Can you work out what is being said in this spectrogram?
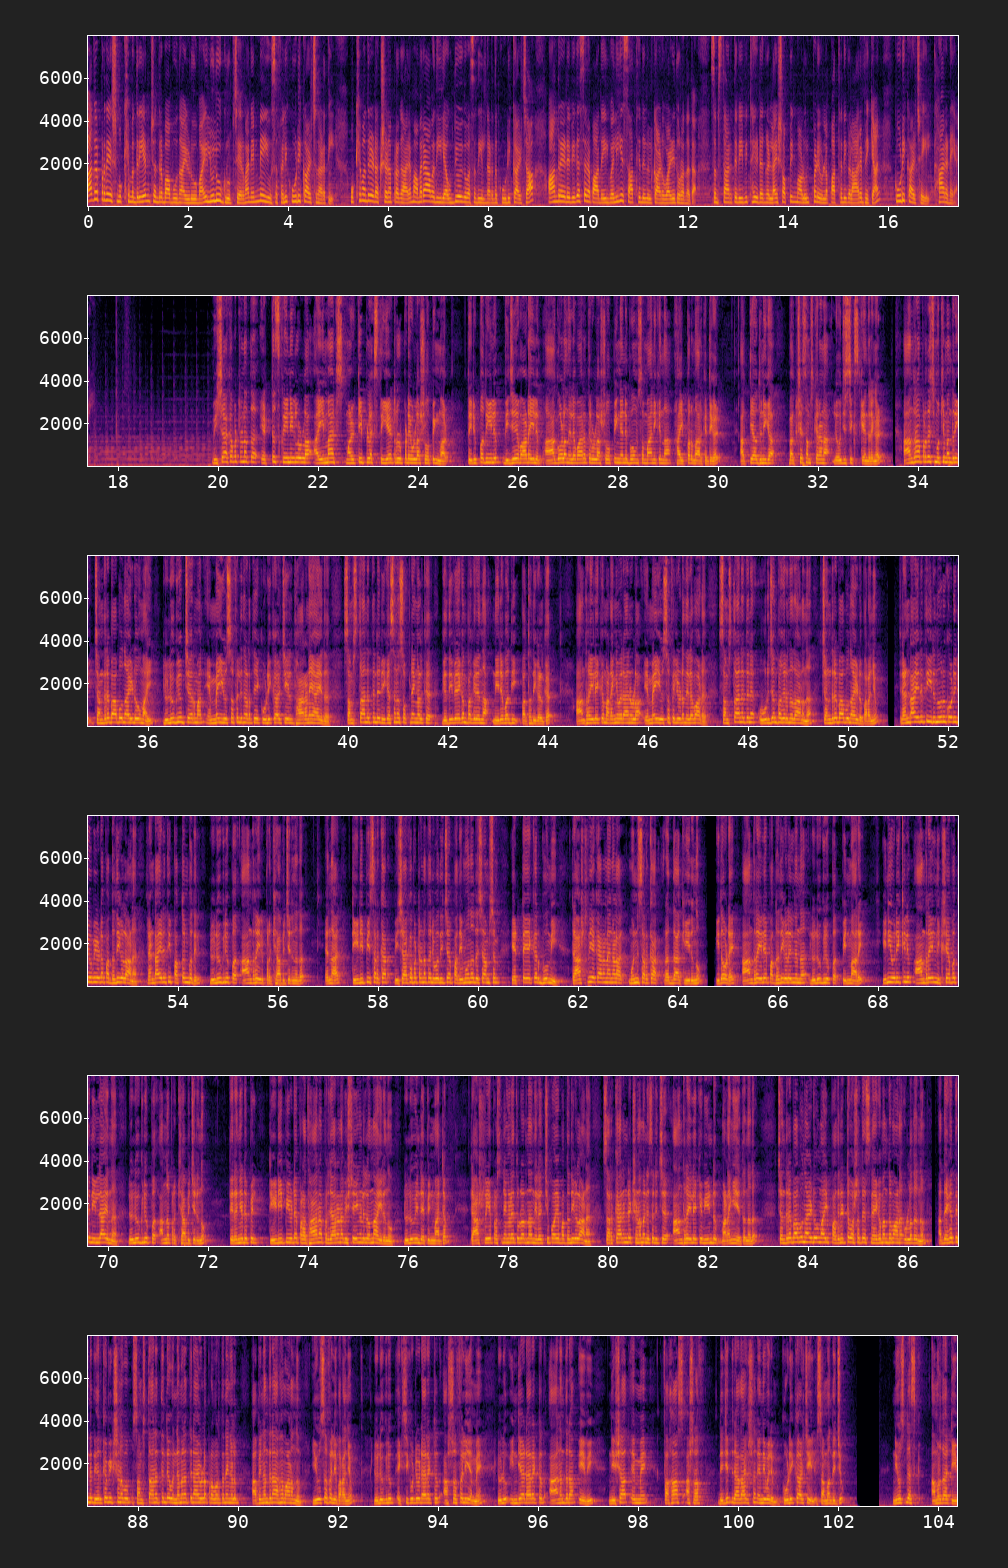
ആന്ധ്രാപ്രദേശ് മുഖ്യമന്ത്രി N Chandrababu നായിഡുവുമായി Lulu group chairman M A Yusuf Ali കൂടിക്കാഴ്ച നടത്തി. മുഖ്യമന്ത്രിയുടെ ക്ഷണപ്രകാരം അമരാവതിയിലെ ഔദ്യോഗിക വസതിയിൽ നടന്ന കൂടിക്കാഴ്ച ആന്ധ്രയുടെ വികസന പാതയിൽ വലിയ സാധ്യതകൾക്കാണ് വഴി തുറന്നത്. സംസ്ഥാനത്തെ വിവിധയിടങ്ങളിലായി ഷോപ്പിംഗ് മാൾ ഉൾപ്പെടെയുള്ള പദ്ധതികൾ ആരംഭിക്കാൻ കൂടിക്കാഴ്ചയിൽ ധാരണയായി. വിശാഖപട്ടണത്ത് എട്ട് സ്ക്രീനുകളുള്ള ഐമാക്സ് മൾട്ടിപ്ലക്സ് തിയേറ്റർ ഉൾപ്പെടെയുള്ള ഷോപ്പിംഗ് മാൾ തിരുപ്പതിയിലും വിജയവാഡയിലും ആഗോള നിലവാരത്തിലുള്ള ഷോപ്പിംഗ് അനുഭവം സമ്മാനിക്കുന്ന ഹൈപ്പർ മാർക്കറ്റുകൾ അത്യാധുനിക ഭക്ഷ്യ സംസ്കരണ ലോജിസ്റ്റിക്സ് കേന്ദ്രങ്ങൾ. ആന്ധ്രാപ്രദേശ് മുഖ്യമന്ത്രി Chandrababu നായിഡുവുമായി Lulu group chairman M A Yusuffali നടത്തിയ കൂടിക്കാഴ്ചയിൽ ധാരണയായത് സംസ്ഥാനത്തിന്റെ വികസന സ്വപ്നങ്ങൾക്ക് ഗതിവേഗം പകരുന്ന നിരവധി പദ്ധതികൾക്ക്. ആന്ധ്രയിലേക്ക് മടങ്ങിവരാനുള്ള എം എ യൂസഫലിയുടെ നിലപാട് സംസ്ഥാനത്തിന് ഊർജം പകരുന്നതാണെന്ന് ചന്ദ്രബാബു നായിഡു പറഞ്ഞു. രണ്ടായിരത്തി ഇരുന്നൂറ് കോടി രൂപയുടെ പദ്ധതികളാണ് രണ്ടായിരത്തി പത്തൊൻപതിൽ ലുലു ഗ്രൂപ്പ് ആന്ധ്രയിൽ പ്രഖ്യാപിച്ചിരുന്നത്. എന്നാൽ ടി ഡി പി സർക്കാർ വിശാഖപട്ടണത്ത് അനുവദിച്ച പതിമൂന്ന് ദശാംശം എട്ട് ഏക്കർ ഭൂമി രാഷ്ട്രീയ കാരണങ്ങളാൽ മുൻ സർക്കാർ റദ്ദാക്കിയിരുന്നു. ഇതോടെ ആന്ധ്രയിലെ പദ്ധതികളിൽ നിന്ന് ലുലു ഗ്രൂപ്പ് പിന്മാറി. ഇനി ഒരിക്കലും ആന്ധ്രയിൽ നിക്ഷേപത്തിനില്ല എന്ന് ലുലു ഗ്രൂപ്പ് അന്ന് പ്രഖ്യാപിച്ചിരുന്നു. തിരഞ്ഞെടുപ്പിൽ ടി ഡി പിയുടെ പ്രധാന പ്രചാരണ വിഷയങ്ങളിലൊന്നായിരുന്നു ലുലുവിന്റെ പിന്മാറ്റം. രാഷ്ട്രീയ പ്രശ്നങ്ങളെ തുടർന്ന് നിലച്ചുപോയ പദ്ധതികളാണ് സർക്കാരിന്റെ ക്ഷണമനുസരിച്ച് ആന്ധ്രയിലേക്ക് വീണ്ടും മടങ്ങിയെത്തുന്നത്. ചന്ദ്രബാബു നായിഡുവുമായി പതിനെട്ട് വർഷത്തെ സ്നേഹബന്ധമാണ് ഉള്ളതെന്നും അദ്ദേഹത്തിന്റെ ദീർഘവീക്ഷണവും സംസ്ഥാനത്തിന്റെ ഉന്നമനത്തിനായുള്ള പ്രവർത്തനങ്ങളും അഭിനന്ദനാർഹമാണെന്നും യൂസഫ് അലി പറഞ്ഞു. Lulu group executive director Ashraf Ali M A Lulu India director Anandaram A V Nishad M A Fahas Ashraf Rajith Radhakrishnan എന്നിവരും കൂടിക്കാഴ്ചയിൽ സംബന്ധിച്ചു. News desk Amrita T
